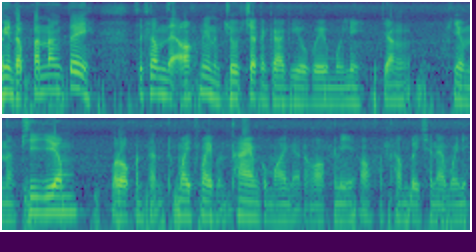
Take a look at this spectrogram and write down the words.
មានតែប៉ុណ្្នឹងទេសង្ឃឹមអ្នកនរគ្នានឹងចូលចិត្តនឹងការ giveaway មួយនេះអញ្ចឹងខ្ញុំនឹងព្យាយាមរក content ថ្មីថ្មីបន្ថែមកុំឲ្យអ្នកទាំងអស់គ្នាអស់សង្ឃឹមលើ channel មួយនេះ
